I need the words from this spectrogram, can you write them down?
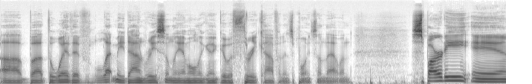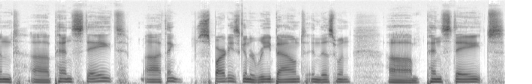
uh, but the way they've let me down recently, I'm only going to go with three confidence points on that one. Sparty and uh, Penn State. Uh, I think Sparty's going to rebound in this one. Um, Penn State.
